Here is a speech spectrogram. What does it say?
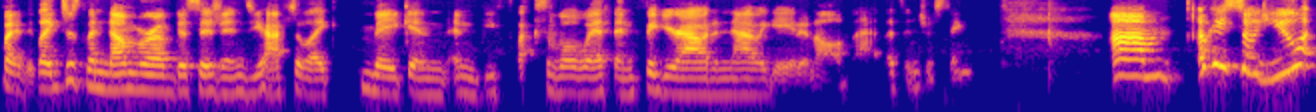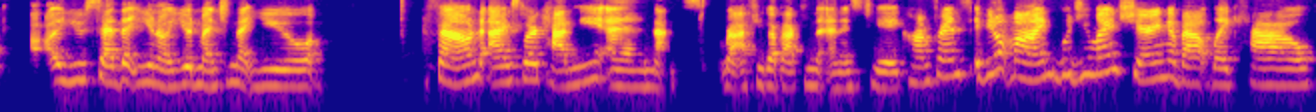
but like just the number of decisions you have to like make and and be flexible with and figure out and navigate and all of that. That's interesting. Um okay so you uh, you said that you know you had mentioned that you found Isler Academy and that's after you got back from the NSTA conference. If you don't mind, would you mind sharing about like how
